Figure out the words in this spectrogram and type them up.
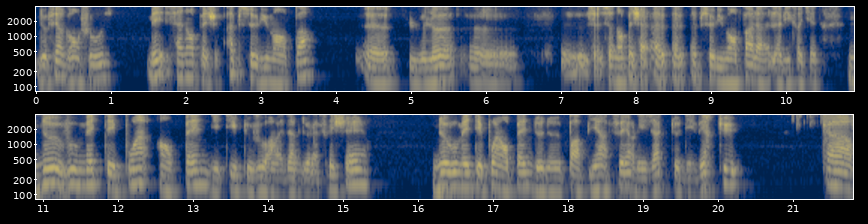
de faire grand chose, mais ça n'empêche absolument pas euh, le, euh, euh, ça, n'empêche absolument pas la, vie chrétienne. Ne vous mettez point en peine, dit-il toujours à Madame de la Fléchère, ne vous mettez point en peine de ne pas bien faire les actes des vertus, car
